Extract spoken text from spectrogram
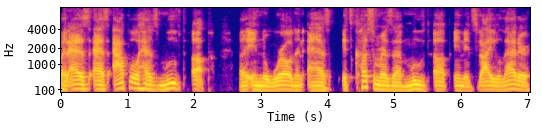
but as as Apple has moved up uh, in the world and as its customers have moved up in its value ladder,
